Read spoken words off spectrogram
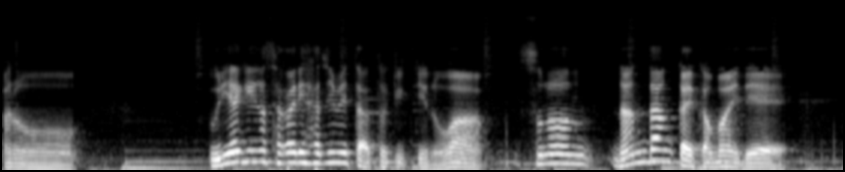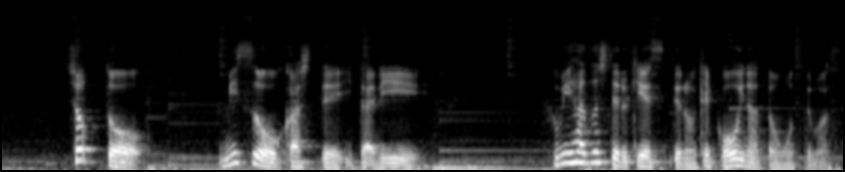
あの、売り上げが下がり始めた時っていうのは、その何段階か前で、ちょっとミスを犯していたり、踏み外してるケースっていうのは結構多いなと思ってます。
